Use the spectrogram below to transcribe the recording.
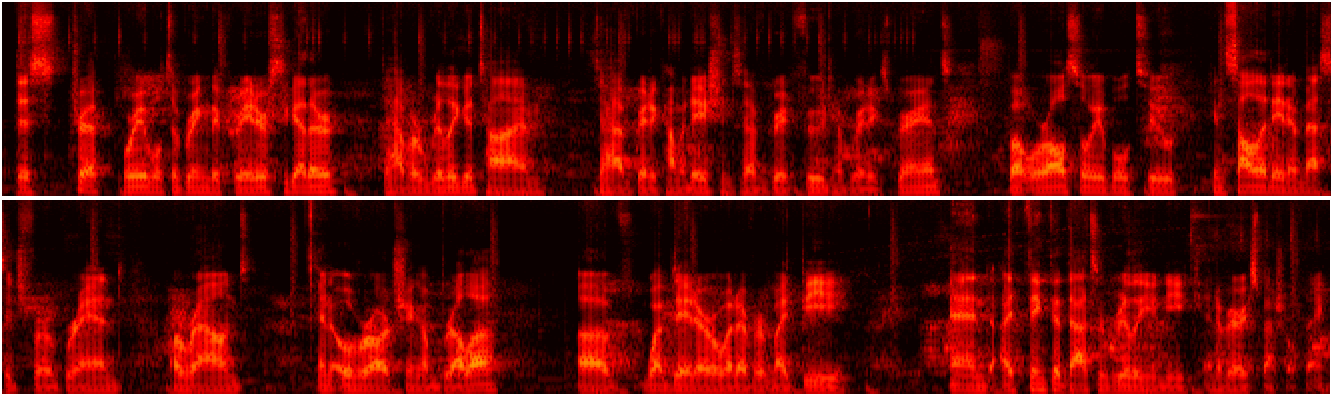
This trip, we're able to bring the creators together to have a really good time, to have great accommodations, to have great food, to have great experience but we're also able to consolidate a message for a brand around an overarching umbrella of web data or whatever it might be. And I think that that's a really unique and a very special thing.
